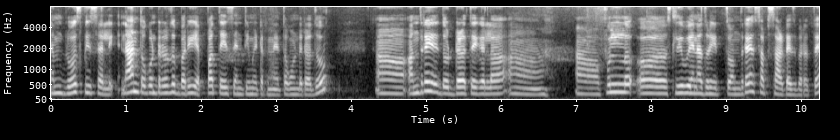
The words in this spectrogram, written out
ನಮ್ಮ ಬ್ಲೌಸ್ ಪೀಸಲ್ಲಿ ನಾನು ತೊಗೊಂಡಿರೋದು ಬರೀ ಎಪ್ಪತ್ತೈದು ಸೆಂಟಿಮೀಟರ್ನೇ ತೊಗೊಂಡಿರೋದು. ಅಂದರೆ ದೊಡ್ಡ ಅಳತೆಗೆಲ್ಲ ಫುಲ್ ಸ್ಲೀವ್ ಏನಾದರೂ ಇತ್ತು ಅಂದರೆ ಸ್ವಲ್ಪ ಶಾರ್ಟೇಜ್ ಬರುತ್ತೆ.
